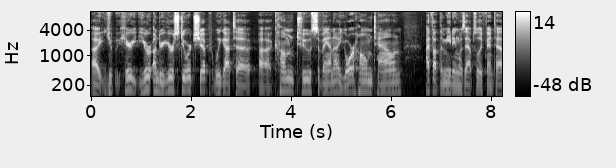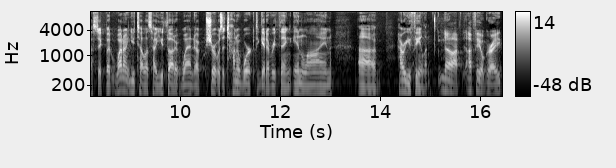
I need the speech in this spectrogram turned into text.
uh, you, here you're under your stewardship. We got to uh, come to Savannah, your hometown. I thought the meeting was absolutely fantastic, but why don't you tell us how you thought it went? I'm sure it was a ton of work to get everything in line. Uh, how are you feeling? No, I, I feel great,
